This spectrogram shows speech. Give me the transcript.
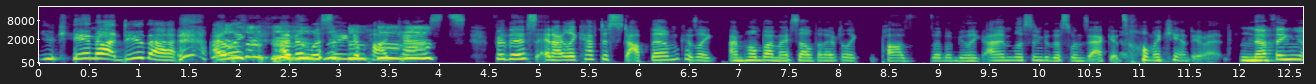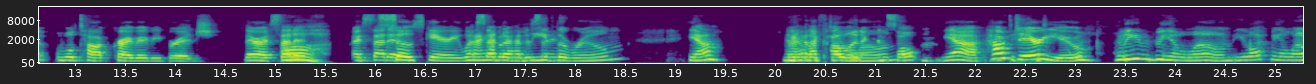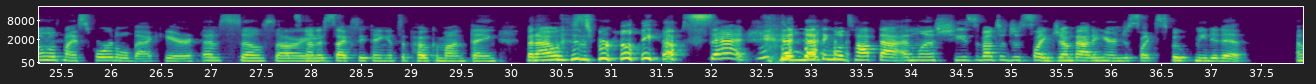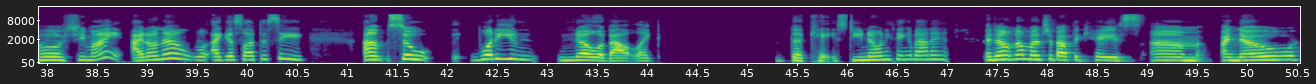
You cannot do that. I like I've been listening to podcasts for this and I like have to stop them because like I'm home by myself and I have to like pause them and be like, I'm listening to this one, Zach. gets home. I can't do it. Nothing will top Crybaby Bridge. There, I said oh, it. I said it. So scary. When I, I had to had leave to the room. Yeah. We had to call in a consultant. Yeah. How dare you leave me alone? You left me alone with my Squirtle back here. I'm so sorry. It's not a sexy thing, it's a Pokemon thing. But I was really upset that nothing will top that unless she's about to just like jump out of here and just like spook me to death. Oh, she might. I don't know. Well, I guess we'll have to see. Um, so what do you know about like the case? Do you know anything about it? I don't know much about the case. Um, I know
